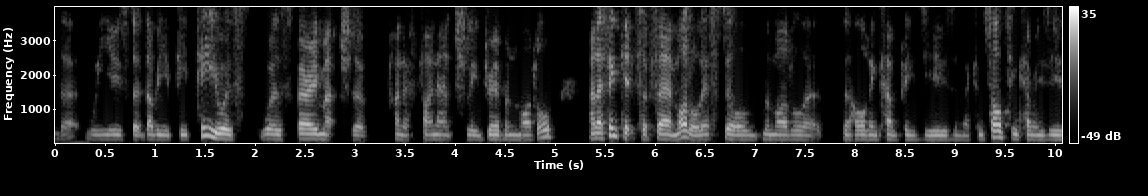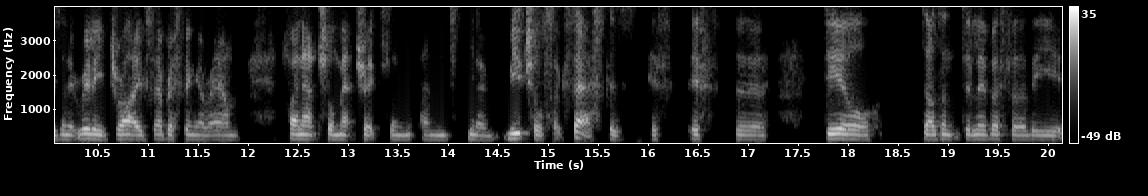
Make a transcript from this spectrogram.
that we used at WPP was was very much a kind of financially driven model. And I think it's a fair model. It's still the model that the holding companies use and the consulting companies use, and it really drives everything around financial metrics and and you know mutual success. Because if if the deal doesn't deliver for the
